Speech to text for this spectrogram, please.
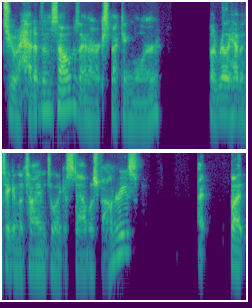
too ahead of themselves and are expecting more, but really haven't taken the time to like establish boundaries. I, but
